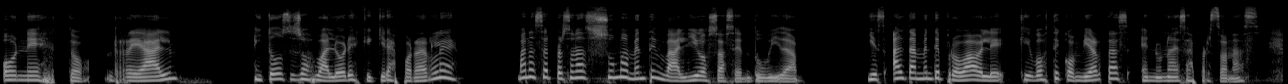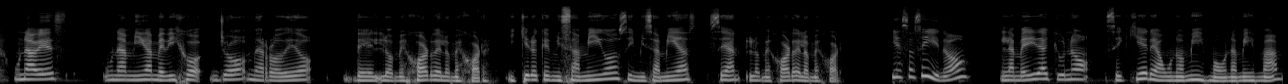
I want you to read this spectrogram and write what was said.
honesto, real, y todos esos valores que quieras ponerle, van a ser personas sumamente valiosas en tu vida. Y es altamente probable que vos te conviertas en una de esas personas. Una vez una amiga me dijo, yo me rodeo de lo mejor de lo mejor y quiero que mis amigos y mis amigas sean lo mejor de lo mejor. Y es así, ¿no? en la medida que uno se quiere a uno mismo, a una misma,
